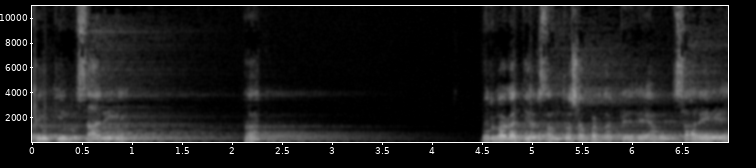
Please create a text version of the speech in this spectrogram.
ಪ್ರೀತಿಯನ್ನು ಸಾರಿ, ಹಾ? ಬರುವಾಗ ದೇವರು ಸಂತೋಷ ಪಡ್ತಾರೆ ಬೇರೆ ಒಂದು ಸಾರಿ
